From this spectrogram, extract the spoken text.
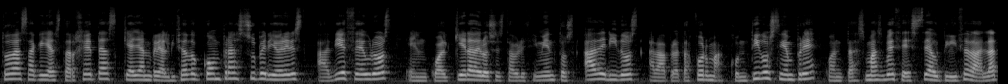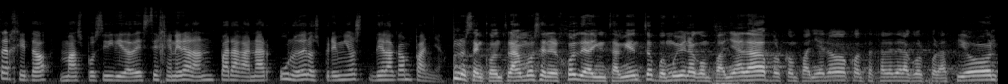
todas aquellas tarjetas que hayan realizado compras superiores a 10 euros en cualquiera de los establecimientos adheridos a la plataforma Contigo Siempre. Cuantas más veces sea utilizada la tarjeta, más posibilidades se generarán para ganar uno de los premios de la campaña. Nos encontramos en el hall del ayuntamiento, pues muy bien acompañada por compañeros concejales de la corporación,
